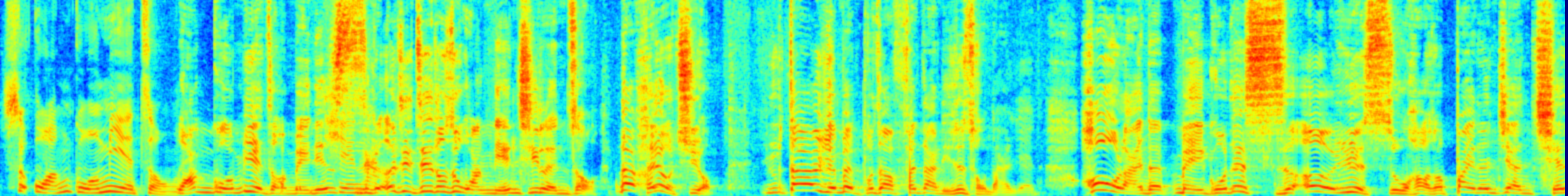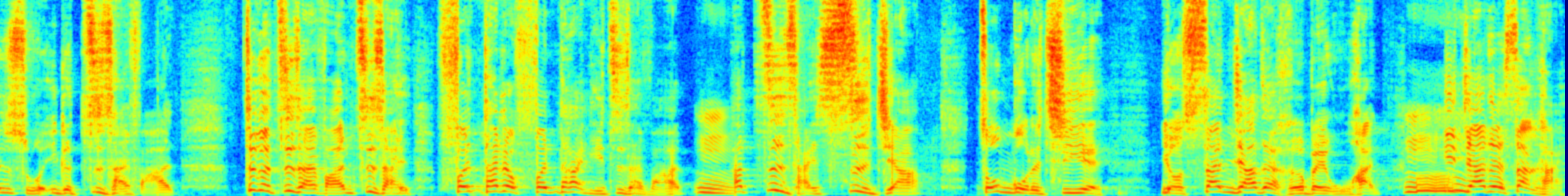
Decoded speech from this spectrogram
是亡国灭种啊。亡国灭种，每年十个，而且这些都是往年轻人走，那很有趣哦。大家原本不知道芬太尼是从哪里来的，后来呢，美国在十二月十五号的时候，拜登竟然签署了一个制裁法案。这个制裁法案制裁芬，它叫芬太尼制裁法案。嗯，它制裁四家中国的企业，有三家在河北武汉，一家在上海，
